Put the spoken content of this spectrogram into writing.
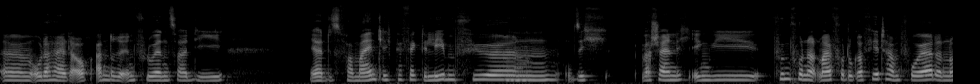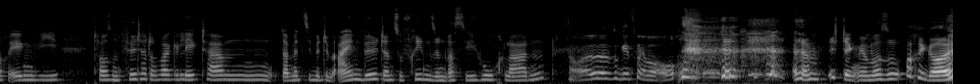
ähm, oder halt auch andere Influencer, die ja das vermeintlich perfekte Leben führen, ja. sich wahrscheinlich irgendwie 500 Mal fotografiert haben vorher, dann noch irgendwie 1000 Filter drüber gelegt haben, damit sie mit dem einen Bild dann zufrieden sind, was sie hochladen. Oh, so geht's mir aber auch. ähm, ich denke mir immer so, ach egal,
